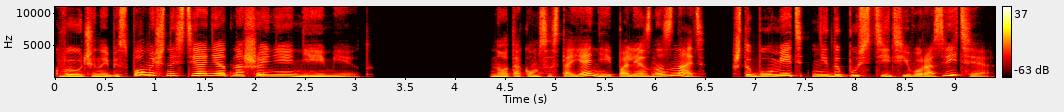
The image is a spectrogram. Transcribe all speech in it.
К выученной беспомощности они отношения не имеют. Но о таком состоянии полезно знать, чтобы уметь не допустить его развития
